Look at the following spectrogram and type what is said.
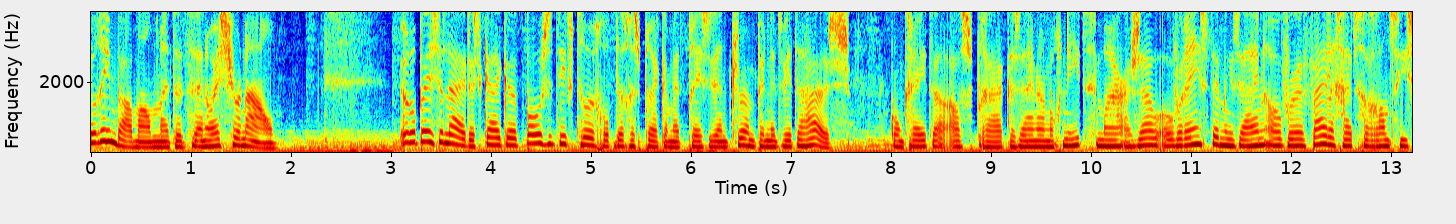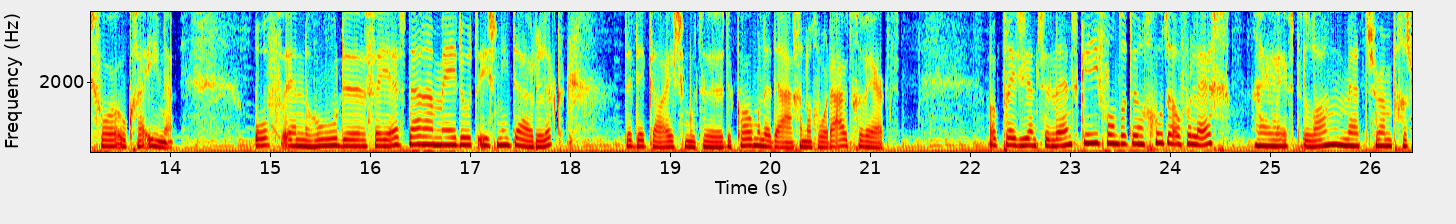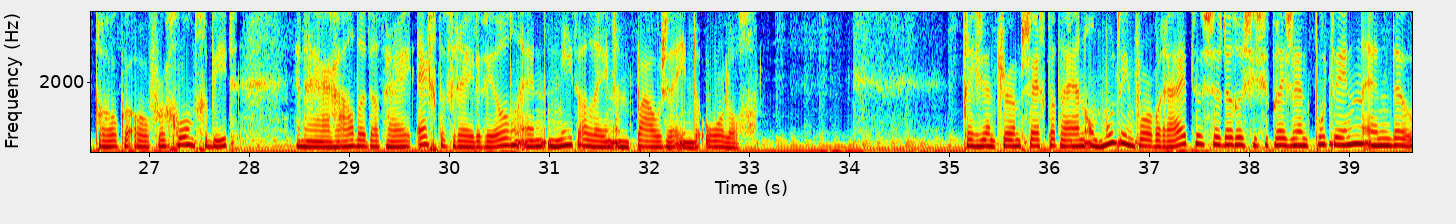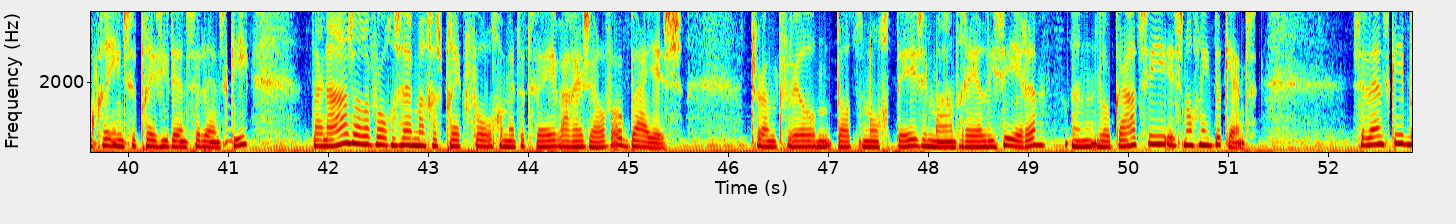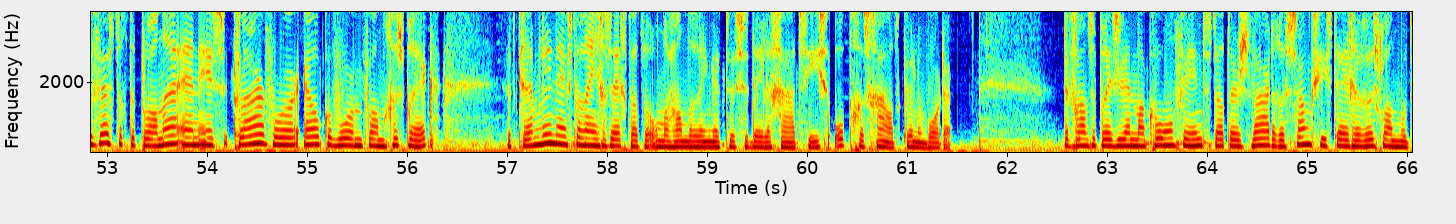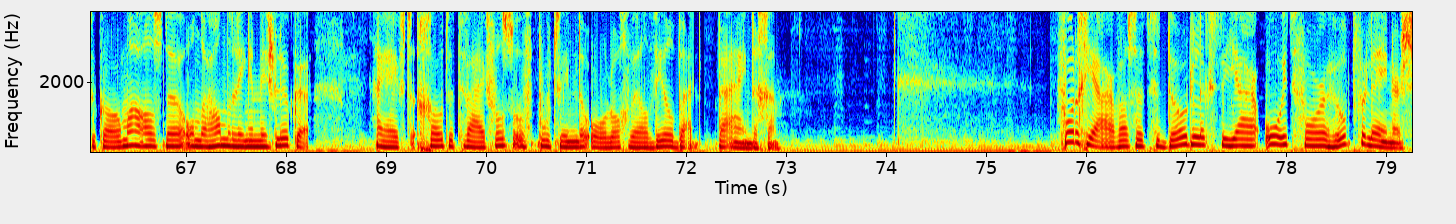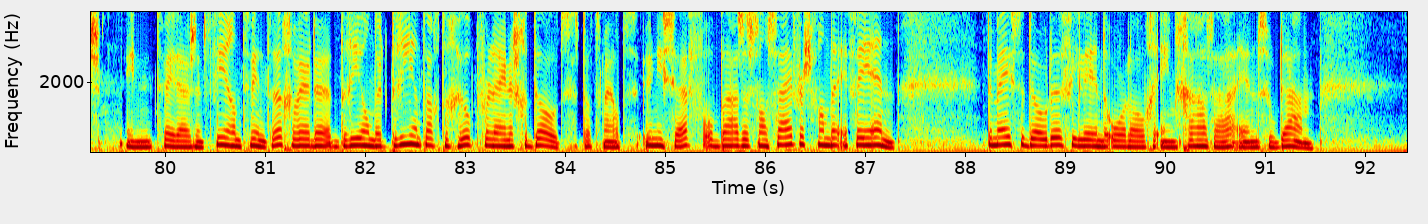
Dorien Bouwman met het NOS Journaal. Europese leiders kijken positief terug op de gesprekken met president Trump in het Witte Huis. Concrete afspraken zijn er nog niet, maar er zou overeenstemming zijn over veiligheidsgaranties voor Oekraïne. Of en hoe de VS daaraan meedoet is niet duidelijk. De details moeten de komende dagen nog worden uitgewerkt. Ook president Zelensky vond het een goed overleg. Hij heeft lang met Trump gesproken over grondgebied... En hij herhaalde dat hij echte vrede wil en niet alleen een pauze in de oorlog. President Trump zegt dat hij een ontmoeting voorbereidt tussen de Russische president Poetin en de Oekraïense president Zelensky. Daarna zal er volgens hem een gesprek volgen met de twee waar hij zelf ook bij is. Trump wil dat nog deze maand realiseren. Een locatie is nog niet bekend. Zelensky bevestigt de plannen en is klaar voor elke vorm van gesprek... Het Kremlin heeft alleen gezegd dat de onderhandelingen tussen delegaties opgeschaald kunnen worden. De Franse president Macron vindt dat er zwaardere sancties tegen Rusland moeten komen als de onderhandelingen mislukken. Hij heeft grote twijfels of Poetin de oorlog wel wil beëindigen. Vorig jaar was het dodelijkste jaar ooit voor hulpverleners. In 2024 werden 383 hulpverleners gedood. Dat meldt UNICEF op basis van cijfers van de VN. De meeste doden vielen in de oorlogen in Gaza en Soudaan.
